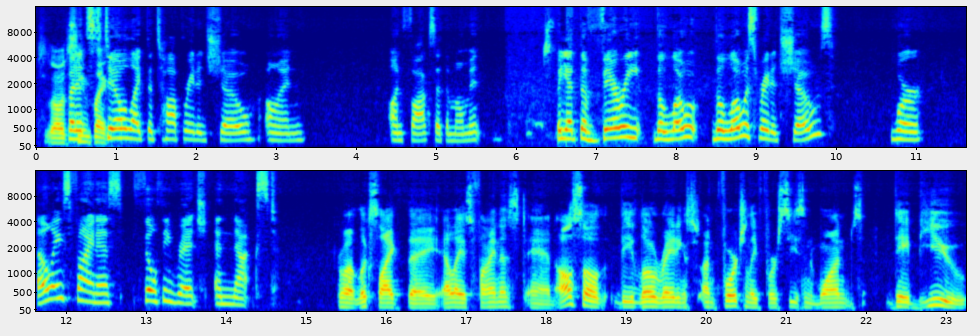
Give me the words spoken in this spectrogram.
So it but it's like still like the top-rated show on on Fox at the moment. But yet, the very the low the lowest rated shows were LA's Finest, Filthy Rich, and Next. well, it looks like the LA's finest, and also the low ratings, unfortunately, for season one's debut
